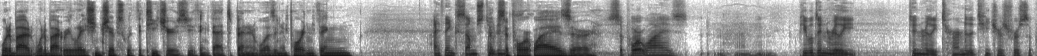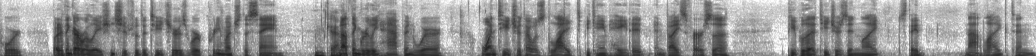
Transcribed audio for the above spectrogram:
What about what about relationships with the teachers? Do you think that's been it was an important thing I think some like students support wise or support wise, I mean, people didn't really didn't really turn to the teachers for support. But I think our relationships with the teachers were pretty much the same. okay. Nothing really happened where one teacher that was liked became hated and vice versa. People that teachers didn't like stayed not liked, and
